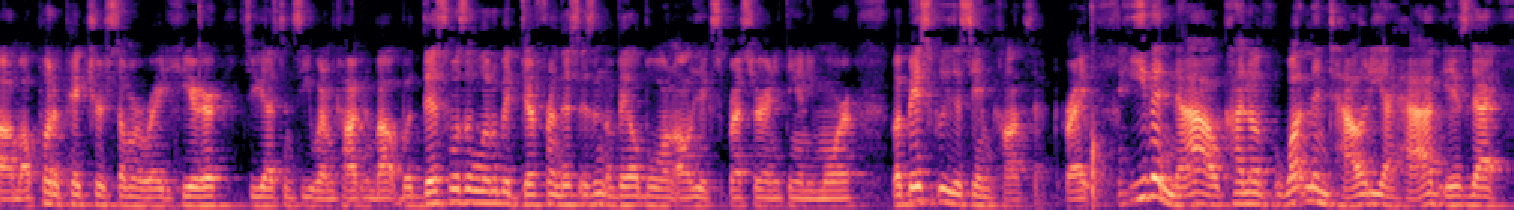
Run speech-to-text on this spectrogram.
Um, I'll put a picture somewhere right here so you guys can see what I'm talking about. But this was a little bit different. This isn't available on AliExpress or anything anymore, but basically the same concept, right? Even now, kind of what mentality I have is that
